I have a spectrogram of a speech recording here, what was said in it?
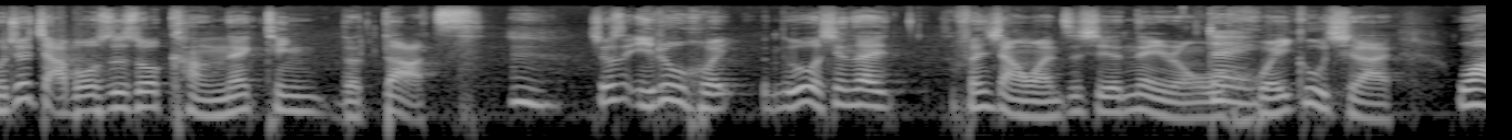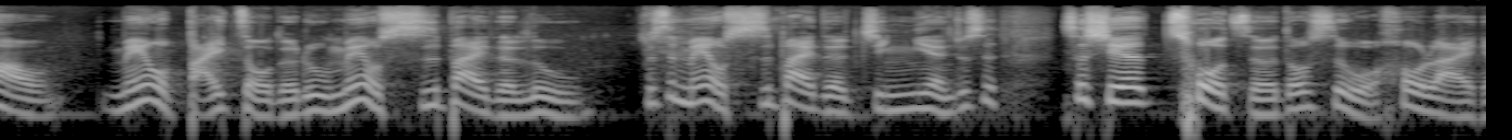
我觉得贾博士说 “connecting the dots”，嗯，就是一路回。如果现在分享完这些内容，我回顾起来，哇，没有白走的路，没有失败的路。就是没有失败的经验，就是这些挫折都是我后来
